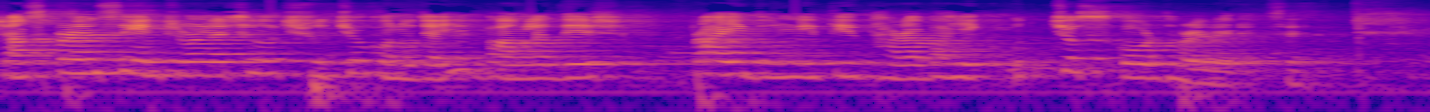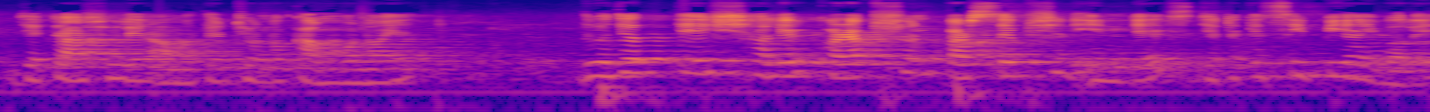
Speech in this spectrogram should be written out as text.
ট্রান্সপারেন্সি ইন্টারন্যাশনাল সূচক অনুযায়ী বাংলাদেশ প্রায় দুর্নীতির ধারাবাহিক উচ্চ স্কোর ধরে রেখেছে, যেটা আসলে আমাদের জন্য কাম্য নয়। দু সালের করাপশন পারসেপশন ইন্ডেক্স যেটাকে সিপিআই বলে,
